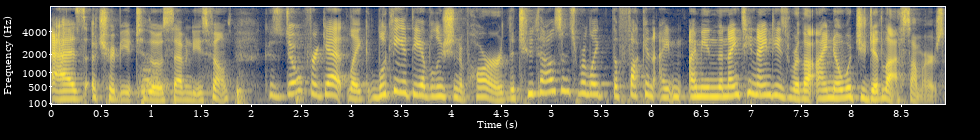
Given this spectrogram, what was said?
as a tribute to those 70s films. Because don't forget, like looking at the evolution of horror, the 2000s were like the fucking. I, I mean, the 1990s were the "I Know What You Did Last Summers"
